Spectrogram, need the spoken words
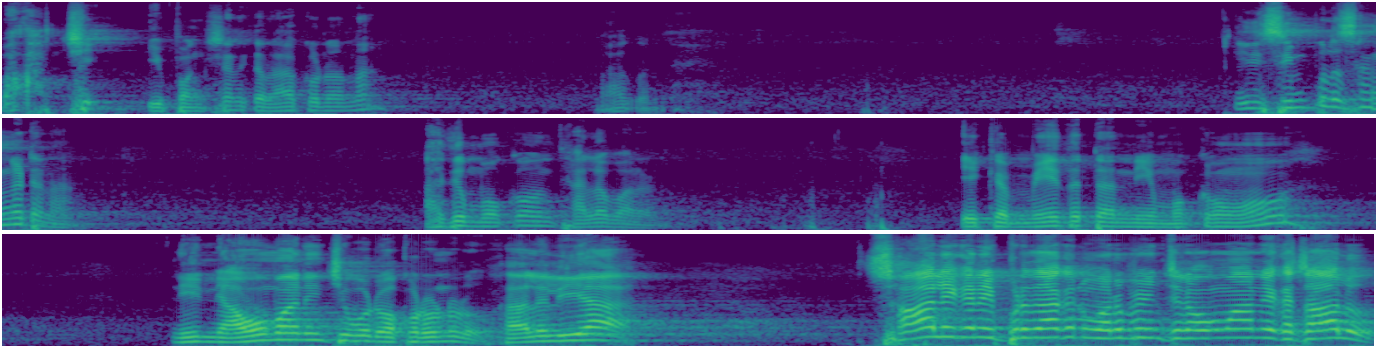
బా ఈ ఫంక్షన్కి రాకుండా బాగుంది. ఇది సింపుల్ సంఘటన. అది ముఖం తెల్లబారడం ఇక మీదట నీ ముఖం నిన్ను అవమానించేవాడు ఒకడుండడు హలలియా చాలు ఇక ఇప్పుడు దాకా నువ్వు అనుభవించిన అవమానం ఇక చాలు.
